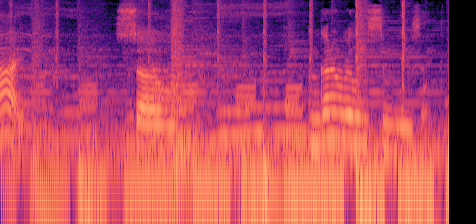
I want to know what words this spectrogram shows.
hi. So I'm gonna release some music.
